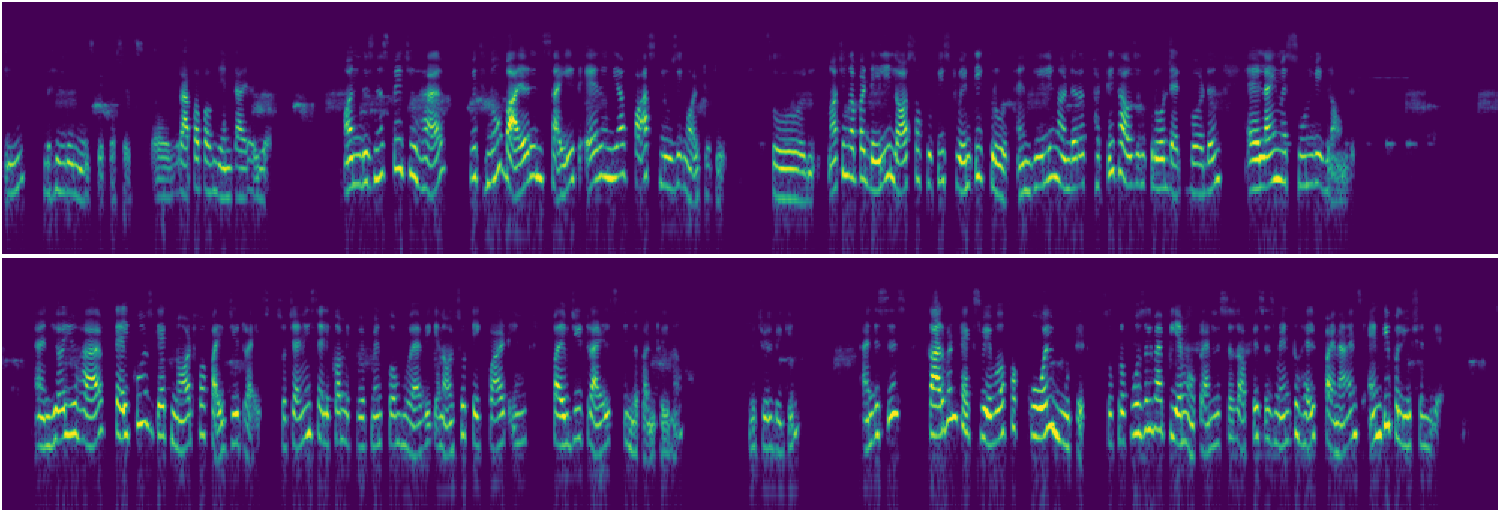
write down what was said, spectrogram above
in the Hindu newspaper. So it's a wrap up of the entire year. On business page you have with no buyer in sight, Air India fast losing altitude. So, notching up a daily loss of rupees 20 crore and reeling under a 30,000 crore debt burden, airline may soon be grounded. And here you have telcos get nod for 5G trials. So, Chinese telecom equipment firm Huawei can also take part in 5G trials in the country now, which will begin. And this is carbon tax waiver for coal mooted. So proposal by PMO, Prime Minister's Office is meant to help finance anti-pollution gear.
